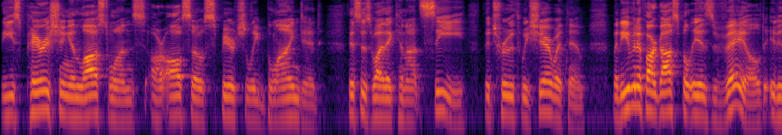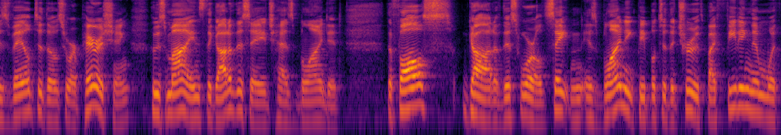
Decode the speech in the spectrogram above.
These perishing and lost ones are also spiritually blinded. This is why they cannot see the truth we share with them. But even if our gospel is veiled, it is veiled to those who are perishing, whose minds the God of this age has blinded. The false God of this world, Satan, is blinding people to the truth by feeding them with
